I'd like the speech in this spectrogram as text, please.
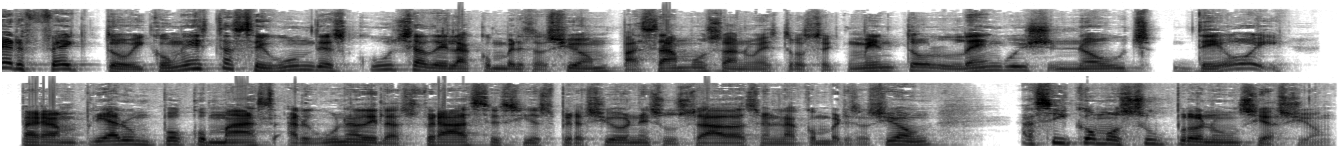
Perfecto, y con esta segunda escucha de la conversación pasamos a nuestro segmento Language Notes de hoy. Para ampliar un poco más algunas de las frases y expresiones usadas en la conversación, así como su pronunciación.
